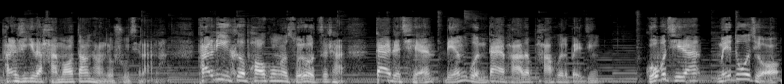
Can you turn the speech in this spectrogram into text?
潘石屹的汗毛当场就竖起来了，他立刻抛空了所有资产，带着钱连滚带爬的爬回了北京。果不其然，没多久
